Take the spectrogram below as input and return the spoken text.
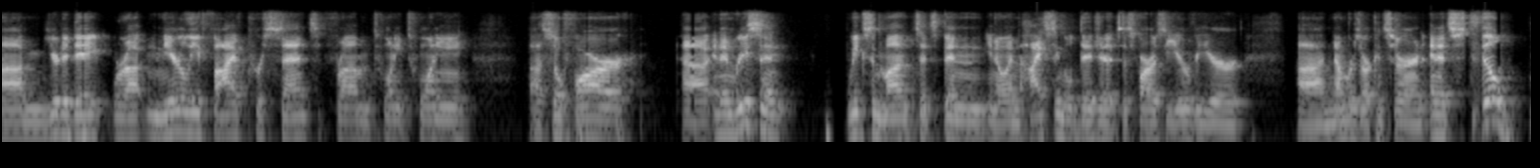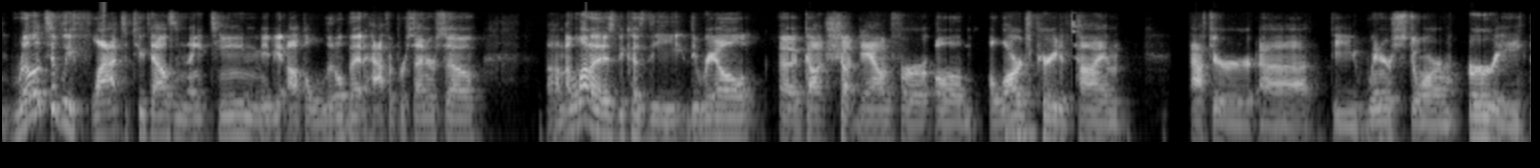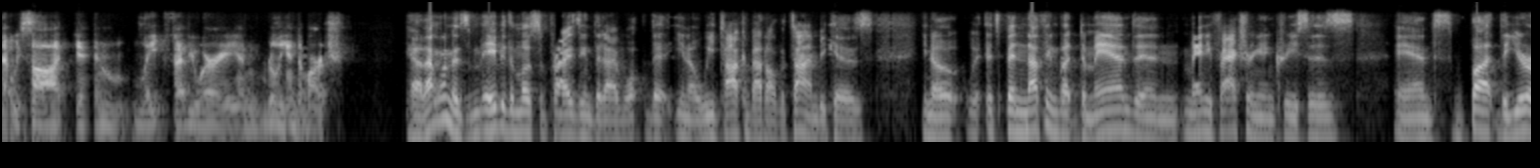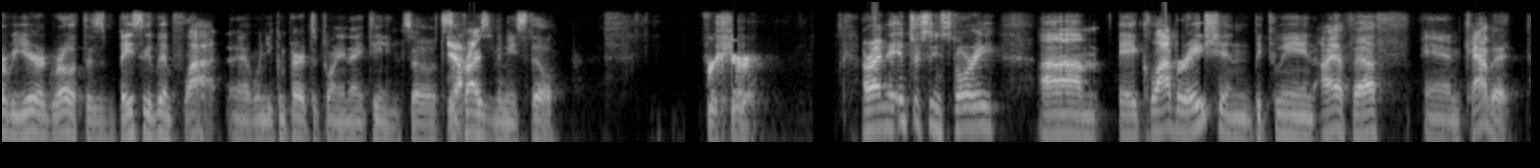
Um, year to date, we're up nearly 5% from 2020 uh, so far. Uh, and in recent weeks and months, it's been, you know, in high single digits as far as year over year uh, numbers are concerned. And it's still relatively flat to 2019, maybe up a little bit, half a percent or so. Um, and a lot of that is because the the rail uh, got shut down for a, a, large period of time after uh, the winter storm Uri that we saw in late February and really into March. Yeah, that one is maybe the most surprising that I that you know we talk about all the time because you know, it's been nothing but demand and manufacturing increases. And but the year over year growth has basically been flat uh, when you compare it to 2019. So it's yeah. surprising to me still. For sure. All right, an interesting story. Um, a collaboration between IFF and Cabot.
